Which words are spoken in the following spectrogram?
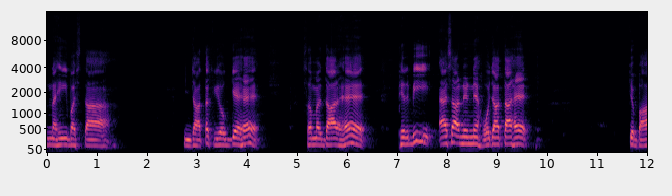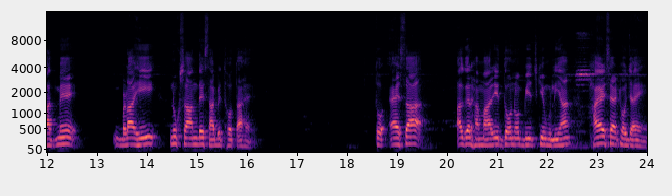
नहीं बचता। जातक योग्य है, समझदार है, फिर भी ऐसा निर्णय हो जाता है कि बाद में बड़ा ही नुकसानदेह साबित होता है। तो ऐसा अगर हमारी दोनों बीच की उंगलियाँ हाई सेट हो जाएँ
